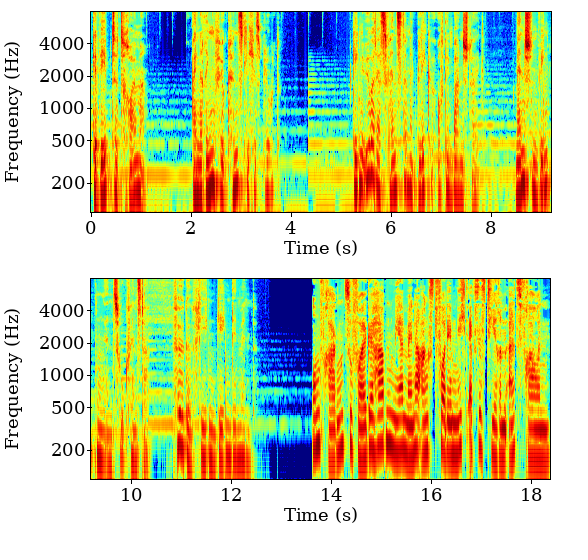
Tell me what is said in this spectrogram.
Gewebte Träume, ein Ring für künstliches Blut. Gegenüber das Fenster mit Blick auf den Bahnsteig. Menschen winken in Zugfenster, Vögel fliegen gegen den Wind. Umfragen zufolge haben mehr Männer Angst vor dem Nicht-Existieren als Frauen.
